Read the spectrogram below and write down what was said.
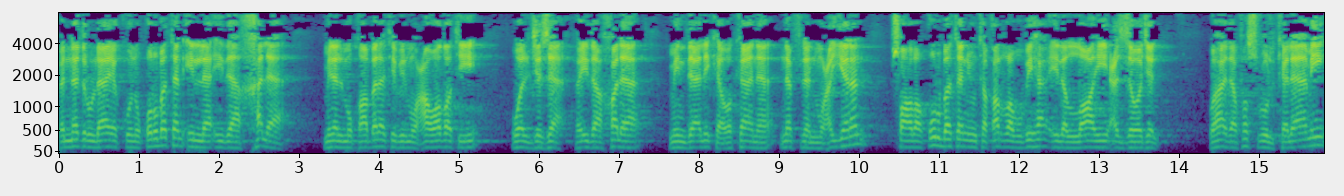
فالنذر لا يكون قربة إلا إذا خلا من المقابلة بالمعاوضة والجزاء فإذا خلا من ذلك وكان نفلا معينا صار قربة يتقرب بها إلى الله عز وجل. وهذا فصل الكلام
